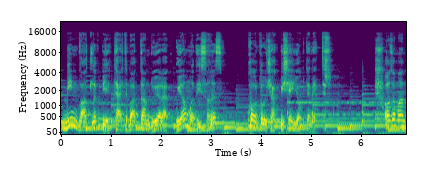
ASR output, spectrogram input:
bin wattlık bir tertibattan duyarak uyanmadıysanız korkulacak bir şey yok demektir. O zaman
